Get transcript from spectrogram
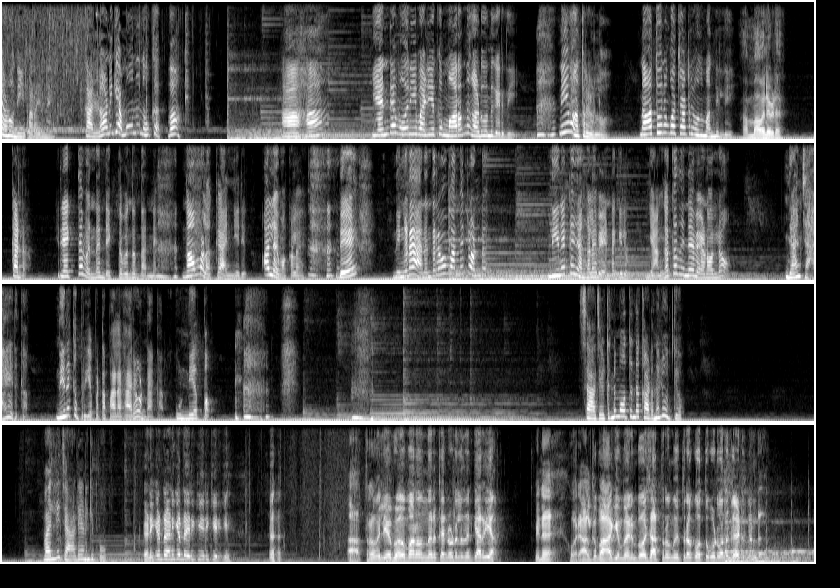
സത്യാണോ നീ പറയുന്നേ? കള്ളാണെങ്കി അമ്മ ഒന്ന് നോക്ക്. വാ. ആഹാ. എന്റെ മോൻ ഈ വഴിയൊക്കെ മറന്നു കാണുമെന്ന് കരുതി. നീ മാത്രമേ ഉള്ളോ? നാത്തൂനും കൊച്ചാട്ടനും ഒന്നും വന്നില്ലേ? അമ്മാവനെവിടെ? കണ്ട? രക്തബന്ധം രക്തബന്ധം തന്നെ. നമ്മളൊക്കെ അന്യര്. അല്ലേ മക്കളെ? ദേ നിങ്ങളുടെ അനന്തരവും വന്നിട്ടുണ്ട്. നിനക്ക് ഞങ്ങളെ വേണ്ടെങ്കിലും ഞങ്ങൾക്ക് നിന്നെ വേണമല്ലോ. ഞാൻ ചായ എടുക്കാം. നിനക്ക് പ്രിയപ്പെട്ട പലഹാരം ഉണ്ടാക്കാം. ഉണ്ണിയപ്പം. സാജേട്ടന്റെ മുഖത്തെന്താ കടന്നലൂത്തിയോ വലിയ ജാടയാണെങ്കി പോ. എണിക്കണ്ട എണിക്കണ്ട. ഇരിക്കെ ഇരിക്കെ ഇരിക്കെ. അത്ര വലിയ ബഹുമാനമൊന്നും നിനക്ക് എന്നോടില്ലെന്ന് എനിക്കറിയാം. പിന്നെ ഒരാൾക്ക് ഭാഗ്യം വരുമ്പോ ശത്രുവും മിത്രമൊക്കെ ഒത്തുകൂടുമെന്ന് കേട്ടിട്ടുണ്ട്.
